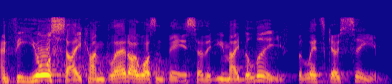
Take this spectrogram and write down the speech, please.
and for your sake, I'm glad I wasn't there so that you may believe, but let's go see him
